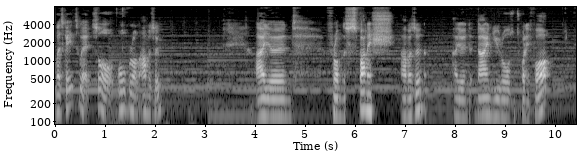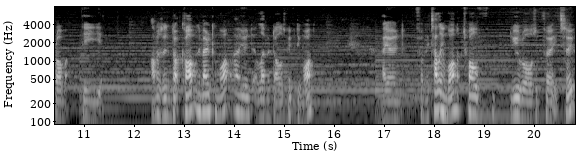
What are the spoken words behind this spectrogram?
let's get into it. So over on Amazon, I earned from the Spanish Amazon, I earned nine euros and twenty four. From the Amazon.com, the American one, I earned eleven dollars fifty one. I earned from the Italian one, twelve euros and thirty two.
